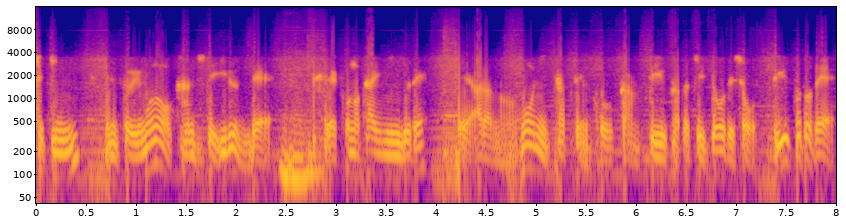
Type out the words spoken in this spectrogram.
責任というものを感じているんで、うん、このタイミングで、えー、新野の方にキャプテン交換っていう形どうでしょうっていうことで、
